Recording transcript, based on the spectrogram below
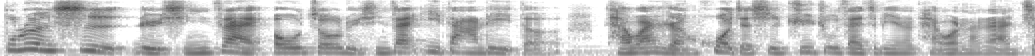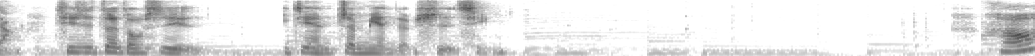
不论是旅行在欧洲、旅行在意大利的台湾人，或者是居住在这边的台湾人来讲，其实这都是一件正面的事情。好，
